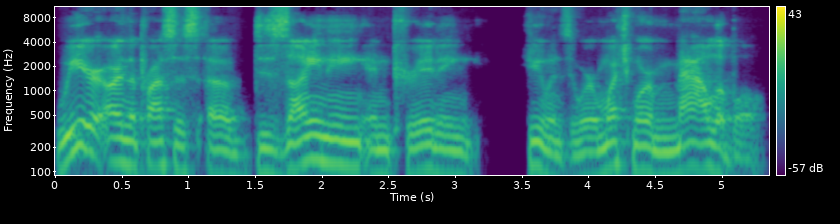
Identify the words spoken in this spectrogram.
we are in the process of designing and creating humans. We're much more malleable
